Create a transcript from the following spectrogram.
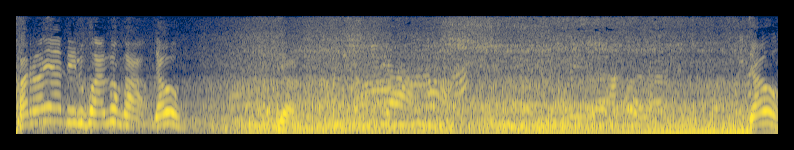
Farelnya di Lubu Alung kak? Jauh. Iya. Jauh.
